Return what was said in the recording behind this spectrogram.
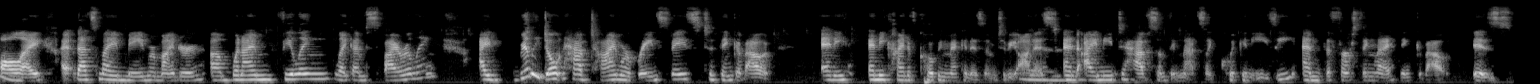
all I, I. That's my main reminder. Um, when I'm feeling like I'm spiraling, I really don't have time or brain space to think about any any kind of coping mechanism to be honest. And i need to have something that's like quick and easy. And the first thing that i think about is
